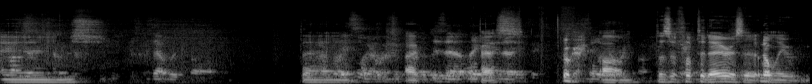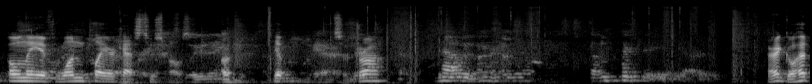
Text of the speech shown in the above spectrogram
And That then I is that like? pass. Okay. Um. Does it flip today or is it Nope. only? Only if one player casts two spells. Okay. Yep. So draw. Alright, go ahead.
